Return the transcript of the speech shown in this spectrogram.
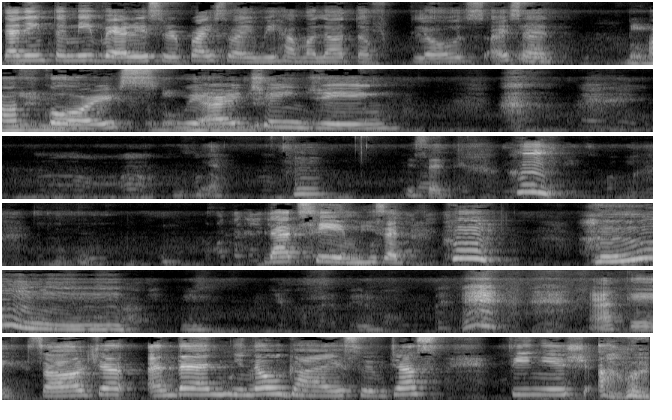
telling to me very surprised why we have a lot of clothes. I said, of course, we are changing. yeah. Hmm. He said, hmm. That's him. He said, hmm. Hmm. Okay, so I'll just, and then, you know, guys, we've just finished our,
